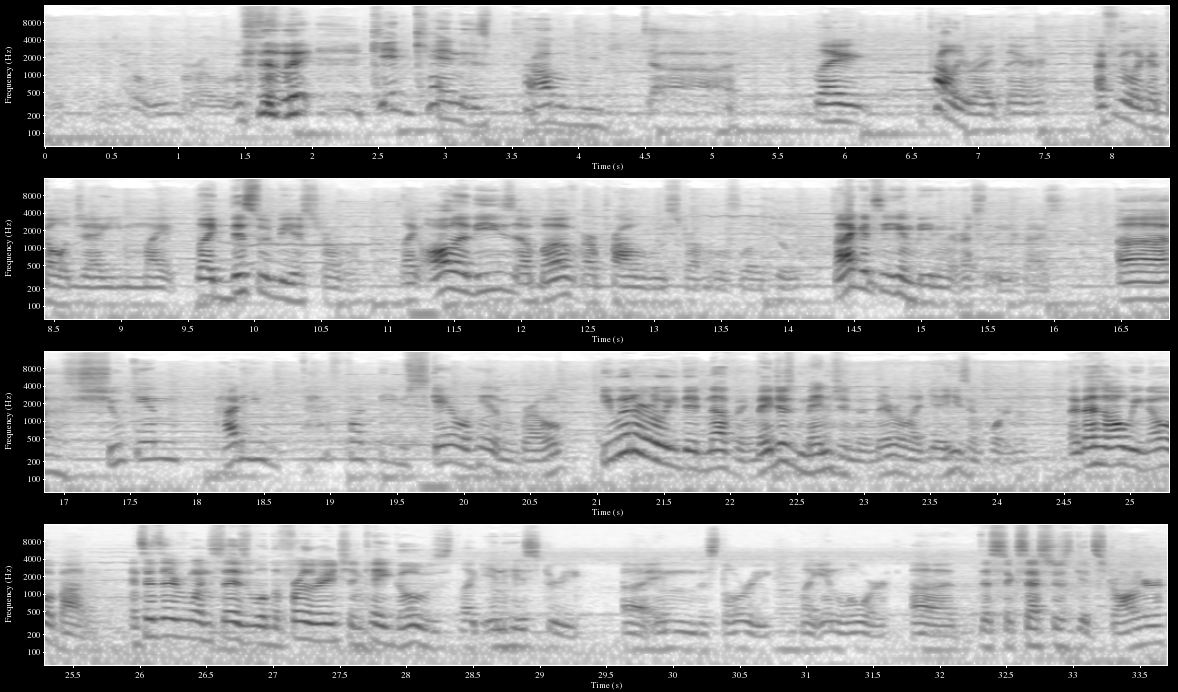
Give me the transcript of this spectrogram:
bro. Kid Ken is probably. Uh, like, probably right there. I feel like Adult Jaggy might. Like, this would be a struggle. Like, all of these above are probably struggles, low key. But I could see him beating the rest of these guys. Uh, Shuken? How do you. Fuck do you scale him, bro? He literally did nothing. They just mentioned him. They were like, yeah, he's important. Like, that's all we know about him. And since everyone says, well, the further HNK goes, like, in history, uh, in the story, like, in lore, uh, the successors get stronger.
